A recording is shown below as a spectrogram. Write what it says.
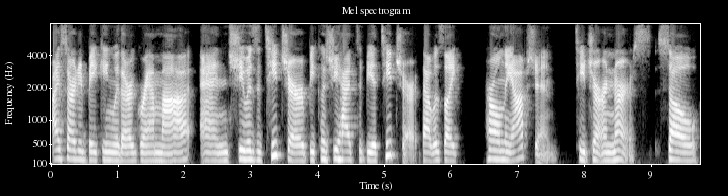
I started baking with our grandma, and she was a teacher because she had to be a teacher. That was like her only option teacher or nurse. So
